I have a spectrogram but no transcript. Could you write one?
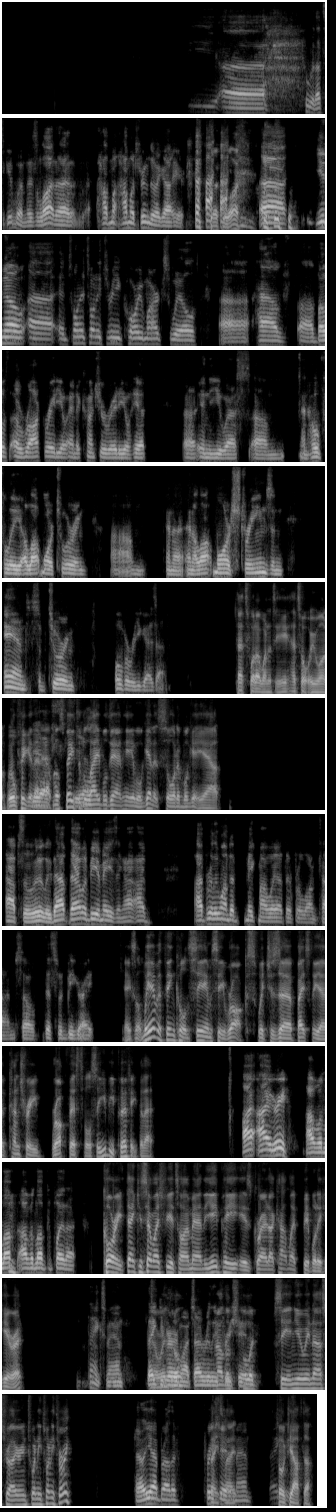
Uh, ooh, that's a good one. There's a lot. Uh, how, how much room do I got here? Uh, you know, uh, in 2023, Cory Marks will uh, have uh, both a rock radio and a country radio hit uh, in the U.S. Um, and hopefully a lot more touring um, and a, and a lot more streams and and some touring over where you guys at. That's what I wanted to hear. That's what we want. We'll figure that out. We'll speak to the label down here. We'll get it sorted. We'll get you out. Absolutely, that that would be amazing. I, I I've really wanted to make my way out there for a long time, so this would be great. Excellent. We have a thing called CMC Rocks, which is a, basically a country rock festival. So you'd be perfect for that. I, I agree. I would love hmm. I would love to play that. Cory, thank you so much for your time, man. The EP is great. I can't wait for people to hear it. Thanks, man. Thank No you very much. I really I look appreciate forward it. to seeing you in Australia in 2023. Hell yeah, brother. Appreciate mate. it, man. Thank Talk to you after.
